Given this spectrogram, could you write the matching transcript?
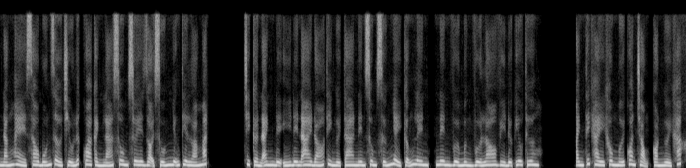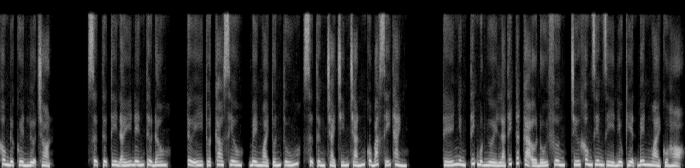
Nắng hè sau 4 giờ chiều lướt qua cành lá xôm xuê dọi xuống những tia lóa mắt. Chỉ cần anh để ý đến ai đó thì người ta nên sung sướng nhảy cẫng lên, nên vừa mừng vừa lo vì được yêu thương. Anh thích hay không mới quan trọng, còn người khác không được quyền lựa chọn. Sự tự tin ấy đến từ đâu? Từ y thuật cao siêu, bề ngoài tuấn tú, sự từng trải chín chắn của bác sĩ Thành. Thế nhưng thích một người là thích tất cả ở đối phương, chứ không riêng gì điều kiện bên ngoài của họ.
